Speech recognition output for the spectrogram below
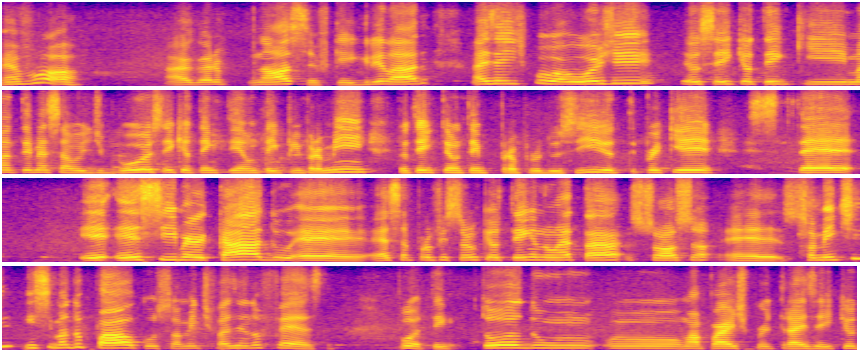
minha avó. Agora, nossa, eu fiquei grilada. Mas aí, tipo, hoje eu sei que eu tenho que manter minha saúde boa, eu sei que eu tenho que ter um tempinho para mim, eu tenho que ter um tempo para produzir, porque é, esse mercado, é, essa profissão que eu tenho não é estar tá só, só é, somente em cima do palco, somente fazendo festa. Pô, tem toda um, um, uma parte por trás aí que eu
